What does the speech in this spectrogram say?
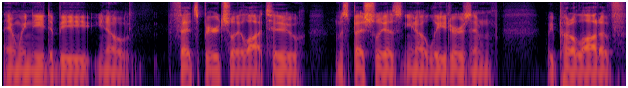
and we need to be you know fed spiritually a lot too, especially as you know leaders, and we put a lot of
